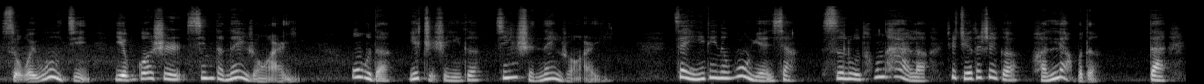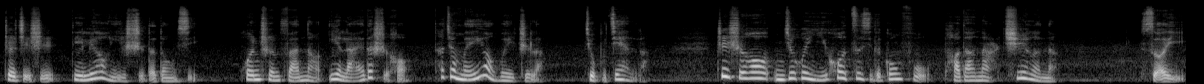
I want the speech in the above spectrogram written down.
所谓悟境，也不过是心的内容而已，悟的也只是一个精神内容而已。在一定的悟缘下，思路通泰了，就觉得这个很了不得。但这只是第六意识的东西。昏沉烦恼一来的时候，它就没有位置了，就不见了。这时候你就会疑惑自己的功夫跑到哪儿去了呢？所以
